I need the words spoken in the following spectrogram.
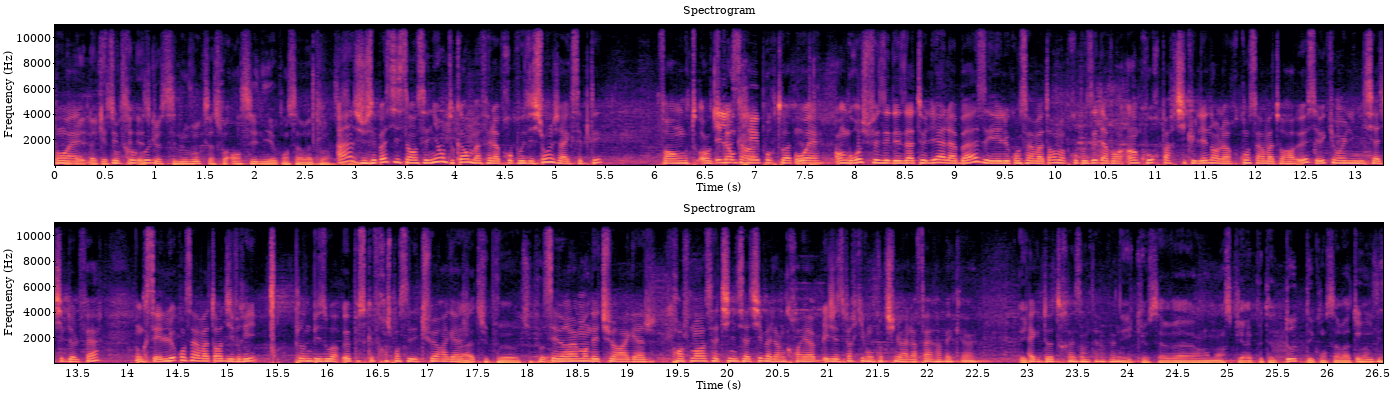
nouveau. Ouais, Mais la question c'est est-ce cool. que c'est nouveau que ça soit enseigné au conservatoire? Ah, je sais pas si c'est enseigné. En tout cas, on m'a fait la proposition et j'ai accepté. Enfin, en, Ils l'ont créé un- pour toi. Ouais. En gros, je faisais des ateliers à la base et le conservatoire m'a proposé d'avoir un cours particulier dans leur conservatoire à eux. C'est eux qui ont eu l'initiative de le faire. Donc c'est le conservatoire d'Ivry. Plein de bisous à eux parce que franchement, c'est des tueurs à gages. Ah, tu peux, tu peux. C'est vraiment des tueurs à gages. Franchement, cette initiative, elle est incroyable et j'espère qu'ils vont continuer à la faire avec, euh, Et- avec d'autres intervenants. Et que ça va en inspirer peut-être d'autres des conservatoires. Très-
